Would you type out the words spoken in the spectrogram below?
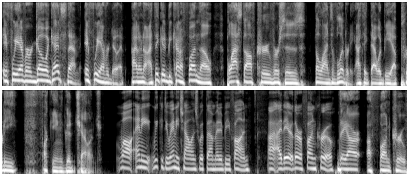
if we ever go against them, if we ever do it. I don't know. I think it'd be kind of fun, though. Blast off crew versus the Lions of Liberty. I think that would be a pretty fucking good challenge. Well, any we could do any challenge with them and it'd be fun. Uh, I, they're they're a fun crew. They are a fun crew.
